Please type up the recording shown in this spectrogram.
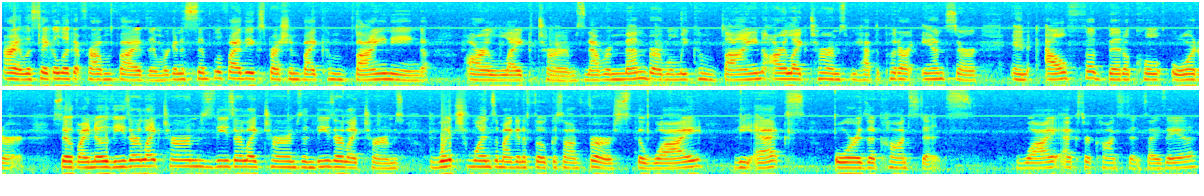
All right, let's take a look at problem five then. We're going to simplify the expression by combining our like terms. Now remember, when we combine our like terms, we have to put our answer in alphabetical order. So if I know these are like terms, these are like terms, and these are like terms, which ones am I going to focus on first? The y, the x, or the constants? Y, x, or constants, Isaiah?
